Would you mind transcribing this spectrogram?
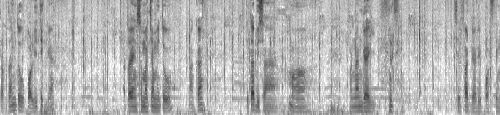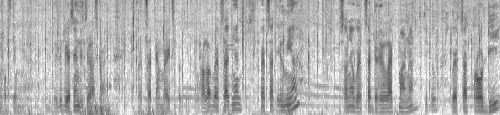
tertentu politik ya atau yang semacam itu maka kita bisa me menandai sifat dari posting-postingnya. Itu biasanya dijelaskan. Website yang baik seperti itu. Kalau websitenya website ilmiah misalnya website dari lab mana gitu website prodi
